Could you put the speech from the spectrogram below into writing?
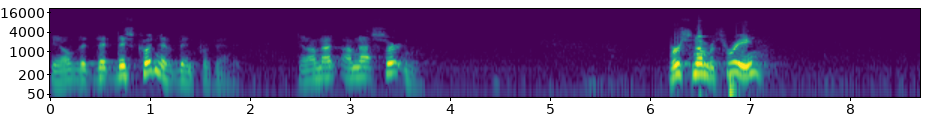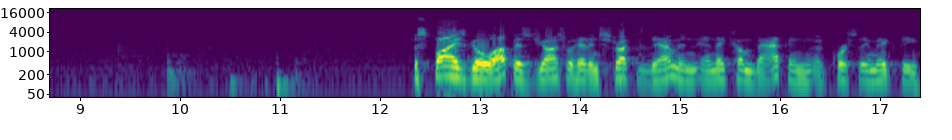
you know, that, that this couldn't have been prevented. And I'm not, I'm not certain. Verse number three. The spies go up as Joshua had instructed them, and, and they come back, and of course they make the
